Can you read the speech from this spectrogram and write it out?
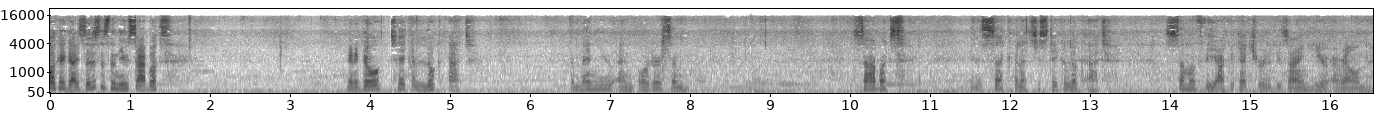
Okay guys, so this is the new Starbucks. We're gonna go take a look at the menu and order some Starbucks in a sec, but let's just take a look at some of the architecture and design here around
